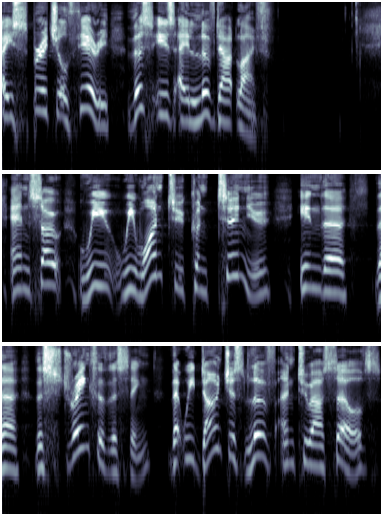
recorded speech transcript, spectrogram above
a spiritual theory, this is a lived out life. And so we, we want to continue in the, the, the strength of this thing that we don't just live unto ourselves,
